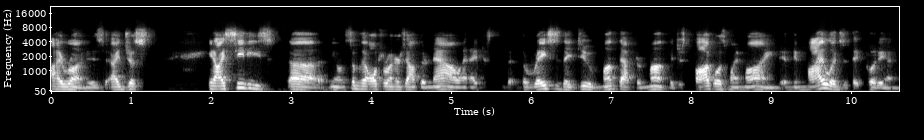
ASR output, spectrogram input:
I run is I just, you know, I see these, uh, you know, some of the ultra runners out there now, and I just, the races they do month after month, it just boggles my mind and the mileage that they put in.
